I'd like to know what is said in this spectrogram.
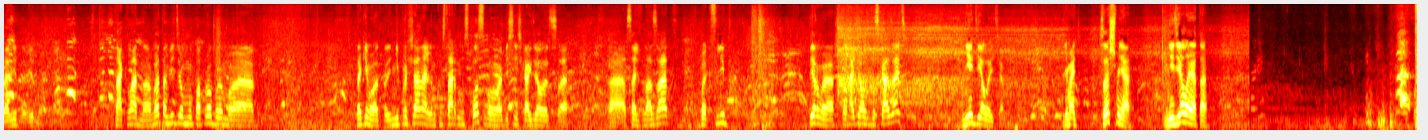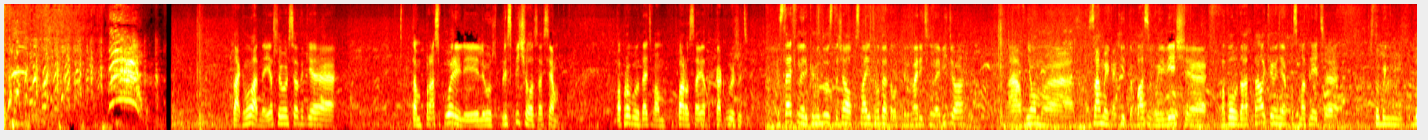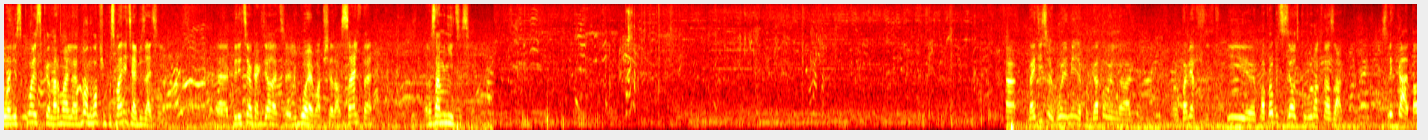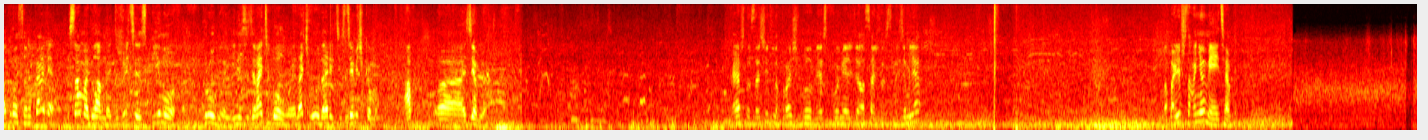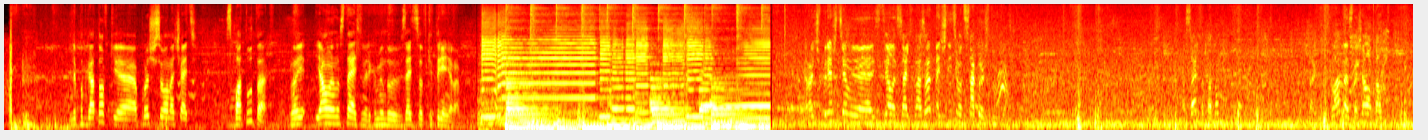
Да, видно, видно. Так, ладно, в этом видео мы попробуем э, таким вот непрофессиональным кустарным способом объяснить, как делается э, сальто назад, бэкфлип. Первое, что хотелось бы сказать, не делайте. Понимаете? Слышишь меня? Не делай это. Так, ну ладно, если вы все-таки э, там проспорили или уж приспичило совсем, попробую дать вам пару советов, как выжить. Настоятельно рекомендую сначала посмотреть вот это вот предварительное видео. А в нем э, самые какие-то базовые вещи по поводу отталкивания, посмотреть, э, чтобы было не скользко, нормальное дно. Ну, в общем, посмотрите обязательно. Э, перед тем, как делать любое вообще там сальто, разомнитесь. Найдите более-менее подготовленную э, поверхность и попробуйте сделать кувырок назад. Слегка оттолкнуться руками и самое главное, держите спину круглой и не задирайте голову, иначе вы ударите с темечком об э, землю. Конечно, значительно проще было бы, если бы вы умели делать сальто на земле. Но боюсь, что вы не умеете. Для подготовки проще всего начать с батута, но я вам настоятельно рекомендую взять все-таки тренера. Короче, прежде чем э, сделать сальто назад, начните вот с такой штуки. А сальто потом... Так, главное сначала тол...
